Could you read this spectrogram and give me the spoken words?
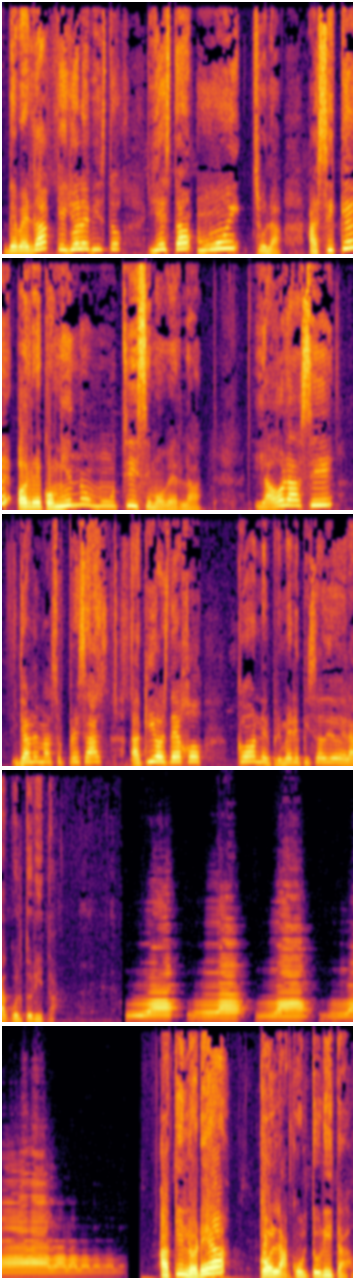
de verdad que yo la he visto y está muy chula. Así que os recomiendo muchísimo verla. Y ahora sí, ya no hay más sorpresas. Aquí os dejo con el primer episodio de La Culturita. Aquí Lorea con la culturita.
